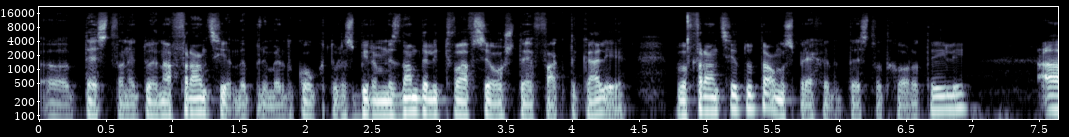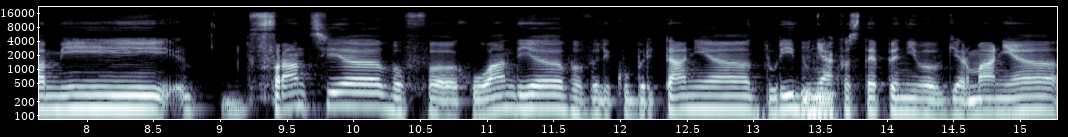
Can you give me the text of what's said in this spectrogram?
а, тестването. Една Франция, например, доколкото разбирам. Не знам дали това все още е факт, така ли е? Във Франция тотално спряха да тестват хората или? Ами, Франция, в Холандия, в Великобритания, дори до mm-hmm. някаква степен и в Германия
